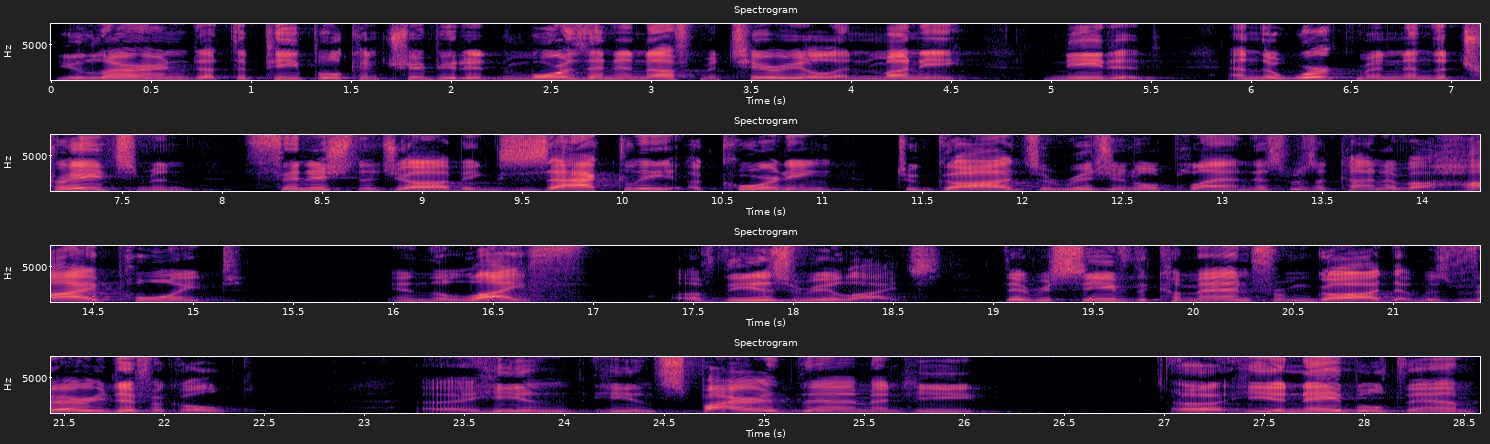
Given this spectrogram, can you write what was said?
you learn that the people contributed more than enough material and money needed, and the workmen and the tradesmen finished the job exactly according to God's original plan. This was a kind of a high point in the life of the Israelites. They received the command from God that was very difficult, he, in, he inspired them and he, uh, he enabled them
